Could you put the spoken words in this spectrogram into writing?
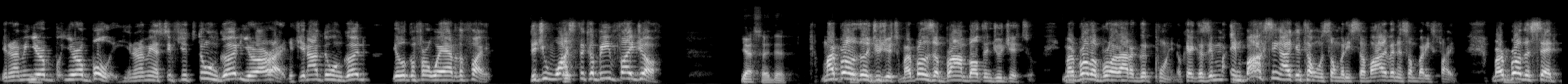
You know what I mean? Mm-hmm. You're a, you're a bully. You know what I mean? If you're doing good, you're all right. If you're not doing good, you're looking for a way out of the fight. Did you watch the Khabib fight, Joe? Yes, I did. My brother does jujitsu. My brother's a brown belt in jujitsu. My brother brought out a good point, okay? Because in, in boxing, I can tell when somebody's surviving and somebody's fighting. My mm-hmm. brother said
